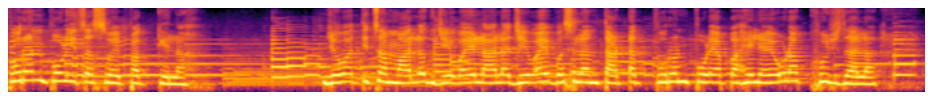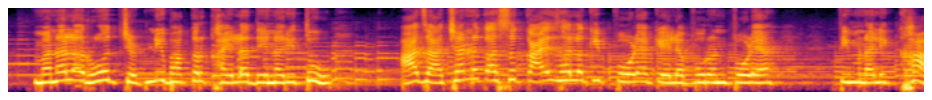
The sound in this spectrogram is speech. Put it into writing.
पुरणपोळीचा स्वयंपाक केला. जेव्हा तिचा मालक जेवायला आला जेवाय बसला आणि ताटात पुरणपोळ्या पाहिल्या एवढा खुश झाला. मनाला रोज चटणी भाकर खायला देणारी तू आज अचानक असं काय झालं की पोळ्या केल्या पुरणपोळ्या? ती म्हणाली खा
